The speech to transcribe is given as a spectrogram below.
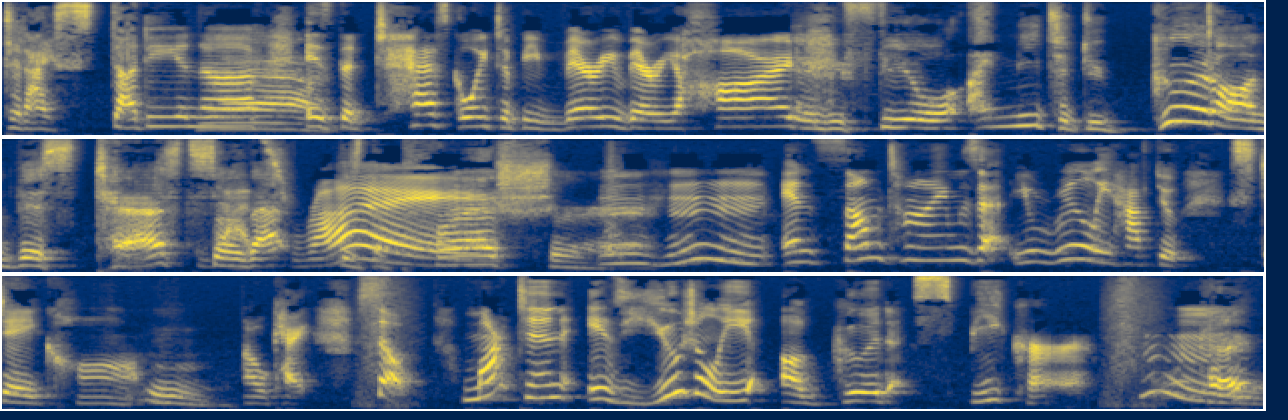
did I study enough? Yeah. Is the test going to be very, very hard? and you feel I need to do good on this test. So That's that is right. the pressure. hmm And sometimes you really have to stay calm. Okay. So Martin is usually a good speaker. Hmm. Okay.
